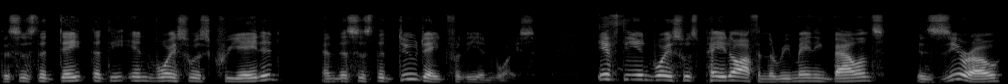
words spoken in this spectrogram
This is the date that the invoice was created, and this is the due date for the invoice. If the invoice was paid off and the remaining balance is zero,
